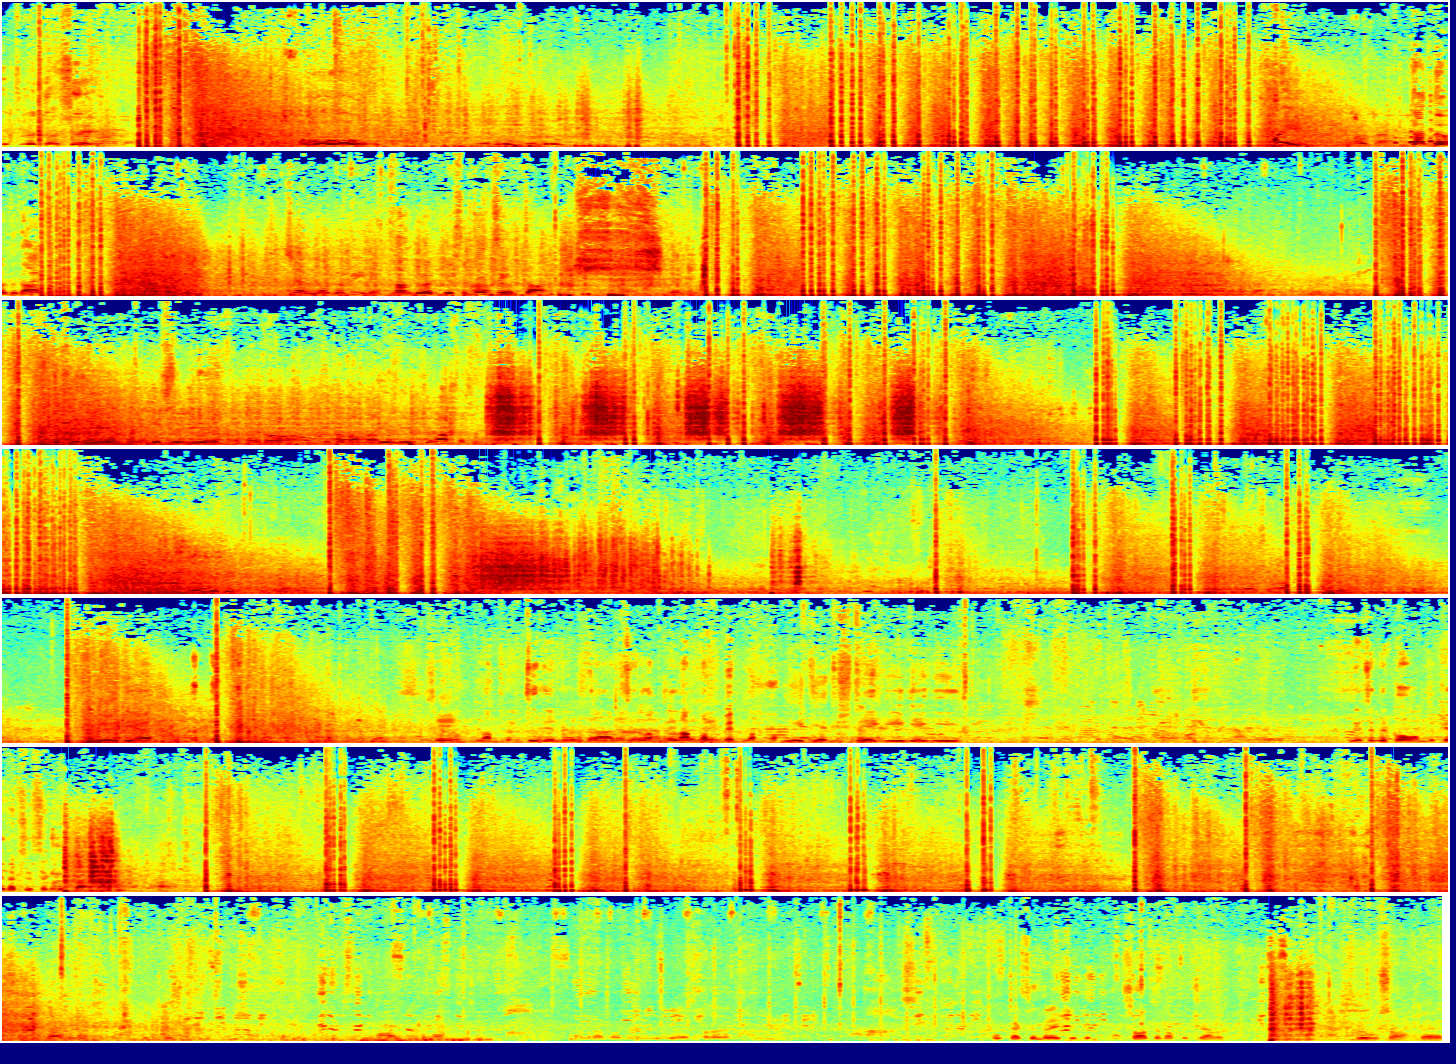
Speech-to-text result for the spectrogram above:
Bitmedi şey. Oo. oo. Oğlum, oğlum. Hey. Dá dando, dá. Sei, é eu dormi, né? Não não, esse não. Tem 30. costas. sadece lapa lapa Yiğit 74. Yegi yegi. Nisam nikom, dok je da će se kupati. sem rešil, so te pa počeli. Blue, so. Okay.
